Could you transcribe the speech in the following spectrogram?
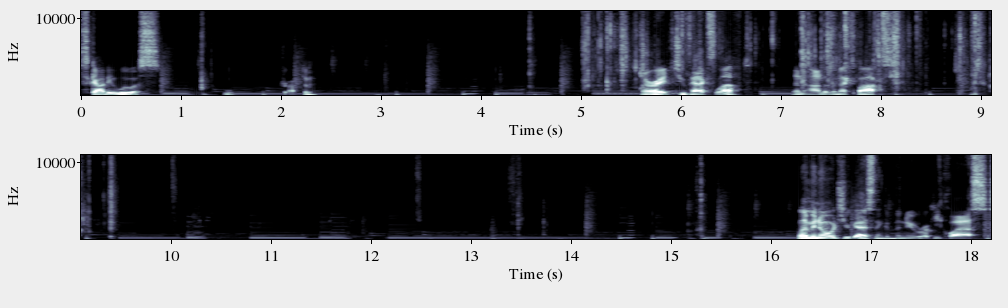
Scottie Lewis. Ooh, dropped him. All right, two packs left. Then on to the next box. Let me know what you guys think of the new rookie class.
